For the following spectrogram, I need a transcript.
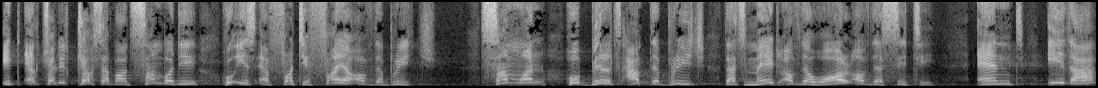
it actually talks about somebody who is a fortifier of the breach. Someone who builds up the breach that's made of the wall of the city and either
